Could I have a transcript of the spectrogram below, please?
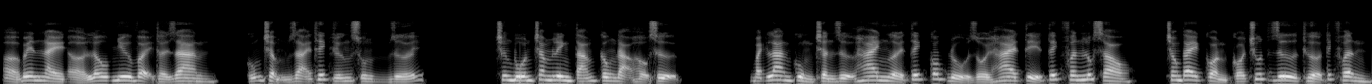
ở bên này ở lâu như vậy thời gian, cũng chậm rãi thích ứng xuống dưới. Chương 408 công đạo hậu sự. Bạch Lan cùng Trần Dự hai người tích cóp đủ rồi 2 tỷ tích phân lúc sau, trong tay còn có chút dư thừa tích phân,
